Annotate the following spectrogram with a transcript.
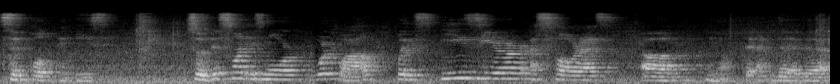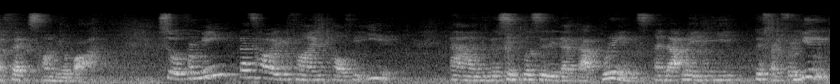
simple and easy. So this one is more worthwhile, but it's easier as far as um, you know the, the, the effects on your body. So for me, that's how I define healthy eating and the simplicity that that brings, and that may be different for you.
